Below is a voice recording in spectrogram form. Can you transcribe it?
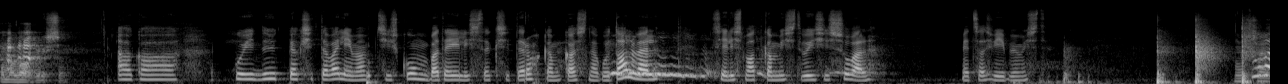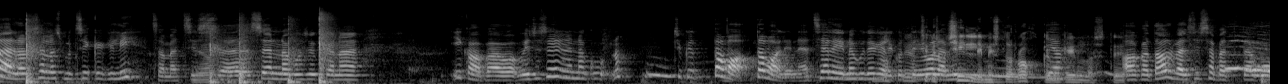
oma laagrisse aga kui nüüd peaksite valima, siis kumba te eelistaksite rohkem, kas nagu talvel sellist matkamist või siis suvel metsas viibimist? suvel on selles mõttes ikkagi lihtsam, et siis ja. Äh, see on nagu niisugune igapäeva või selline nagu noh, sihuke tava, tavaline, et seal ei nagu tegelikult no, ei ole. tšillimist on rohkem ja, kindlasti. aga talvel siis sa pead nagu,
